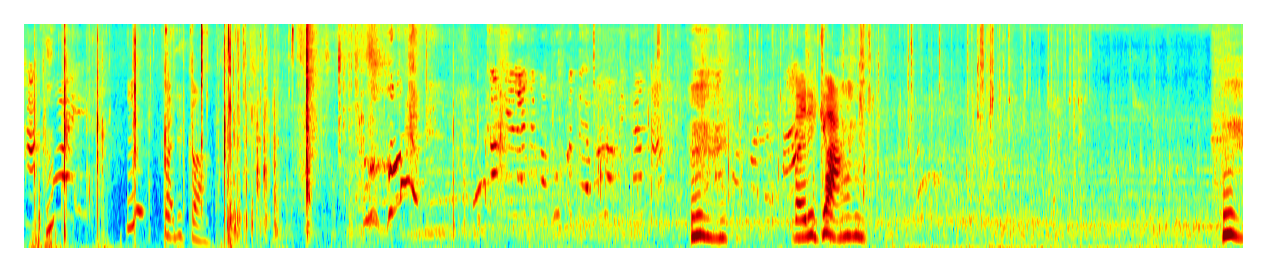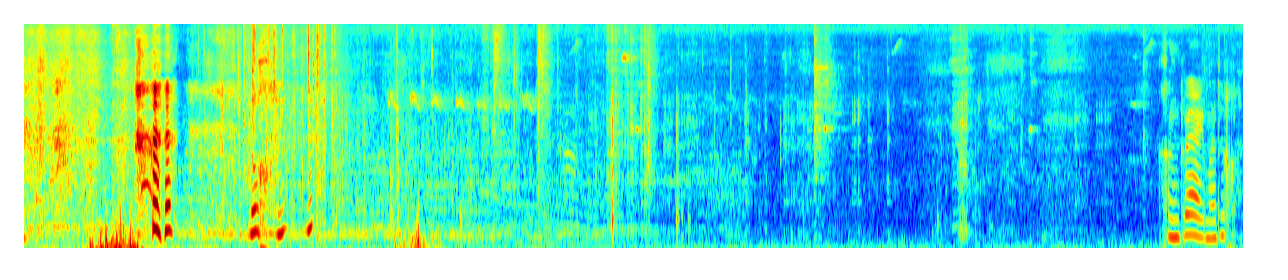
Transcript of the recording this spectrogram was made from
ทักด้วยไปดีกว่าเรามีอะไรจะมาพูดกันแต่ว่าเราไม่กล้าทักไปดีกว่าทุกคนครั้ง แรกนะทุกคน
